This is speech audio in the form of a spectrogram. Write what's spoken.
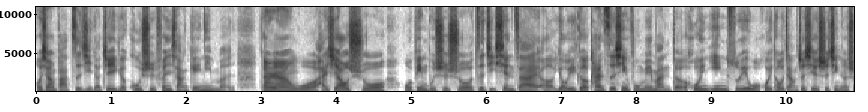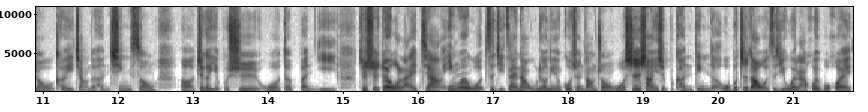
我想把自己的这个故事分享给你们。当然，我还是要说，我并不是说自己现在呃有一个看似幸福美满的婚姻，所以我回头讲这些事情的时候。我可以讲得很轻松，呃，这个也不是我的本意，就是对我来讲，因为我自己在那五六年的过程当中，我事实上也是不肯定的，我不知道我自己未来会不会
